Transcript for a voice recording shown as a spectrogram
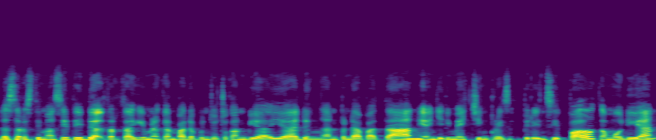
Dasar estimasi tidak tertagih menekan pada pencocokan biaya dengan pendapatan ya jadi matching principle. Kemudian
